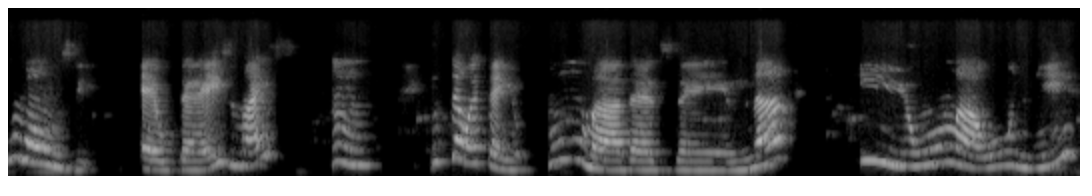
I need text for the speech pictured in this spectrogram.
O 11 é o 10 mais 1. Então, eu tenho uma dezena e uma unidade.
